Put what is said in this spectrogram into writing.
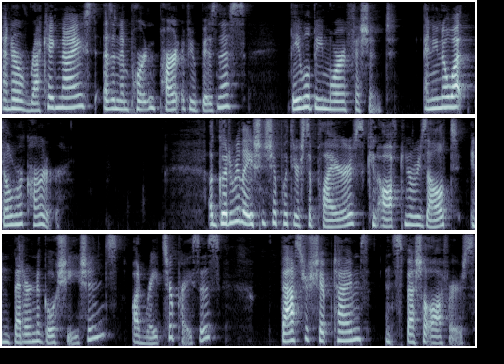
and are recognized as an important part of your business, they will be more efficient. And you know what? They'll work harder. A good relationship with your suppliers can often result in better negotiations on rates or prices, faster ship times, and special offers.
